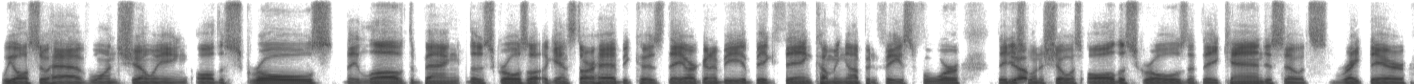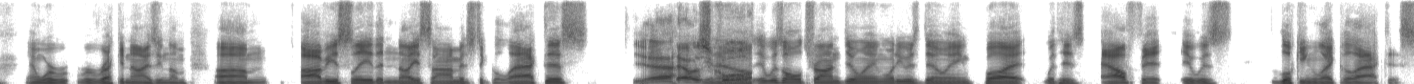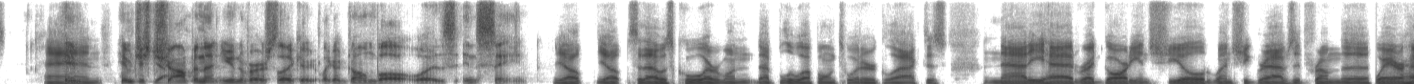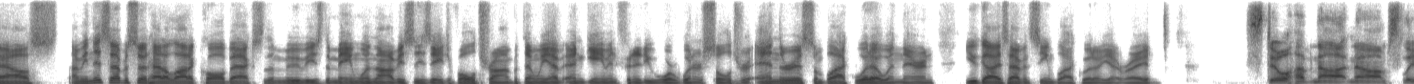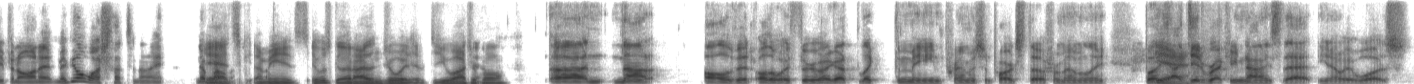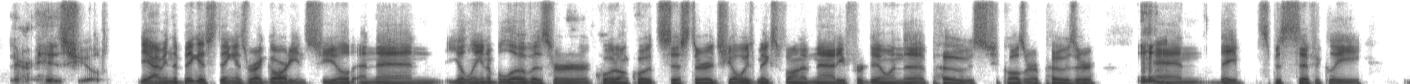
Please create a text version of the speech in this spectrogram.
We also have one showing all the scrolls. They love to bang those scrolls against our head because they are going to be a big thing coming up in phase four. They just Yep. want to show us all the scrolls that they can, just so it's right there and we're we're recognizing them. Um, obviously, the nice homage to Galactus. Yeah, That was You cool. know, it was Ultron doing what he was doing, but with his outfit, it was looking like Galactus. And Him just Yeah. chomping that universe like a like a gumball was insane. Yep, yep. So that was cool. Everyone that blew up on Twitter, Galactus. Natty had Red Guardian shield when she grabs it from the warehouse. I mean, this episode had a lot of callbacks to the movies. The main one, obviously, is Age of Ultron, but then we have Endgame, Infinity War, Winter Soldier, and there is some Black Widow in there. And you guys haven't seen Black Widow yet, right? still have not. No, I'm sleeping on it. Maybe I'll watch that tonight. No yeah, problem. it's. I mean, it's. It was good. I enjoyed it. Did you watch Yeah. it, Paul? Uh, not all of it all the way through. I got like the main premise and parts though from Emily, but yeah. I did recognize that you know it was his shield. Yeah, I mean, the biggest thing is Red Guardian's shield, and then Yelena Belova's her quote unquote sister, and she always makes fun of Natty for doing the pose. She calls her a poser, Mhm. and they specifically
